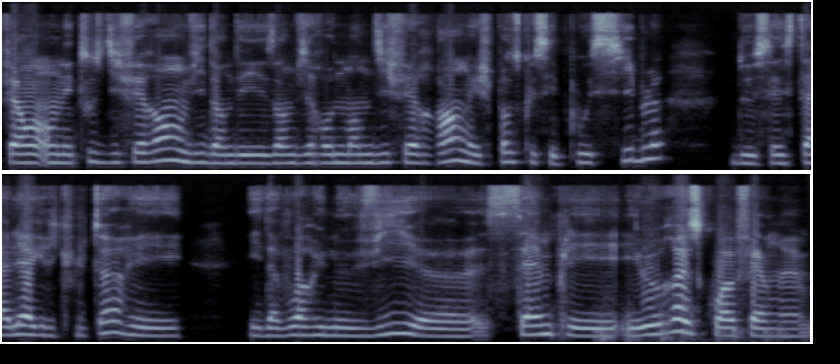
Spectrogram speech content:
enfin, on, est tous différents, on vit dans des environnements différents et je pense que c'est possible de s'installer agriculteur et, d'avoir une vie euh, simple et, heureuse, quoi. Enfin, euh,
